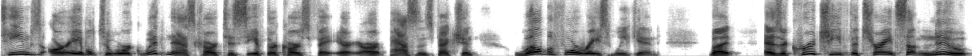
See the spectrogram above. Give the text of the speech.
teams are able to work with NASCAR to see if their cars fa- are, are pass inspection well before race weekend. But as a crew chief that's trying something new,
